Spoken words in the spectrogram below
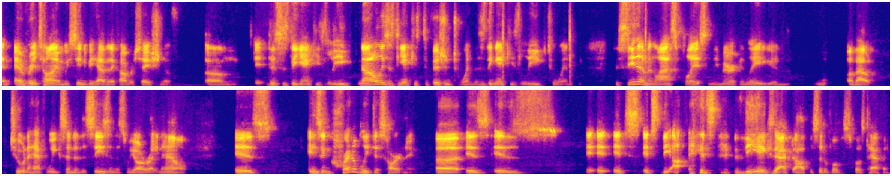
and every time we seem to be having the conversation of um, it, this is the Yankees league. Not only is this the Yankees division to win, this is the Yankees league to win. To see them in last place in the American League in about two and a half weeks into the season, as we are right now, is is incredibly disheartening. Uh, is is it, it's it's the it's the exact opposite of what was supposed to happen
